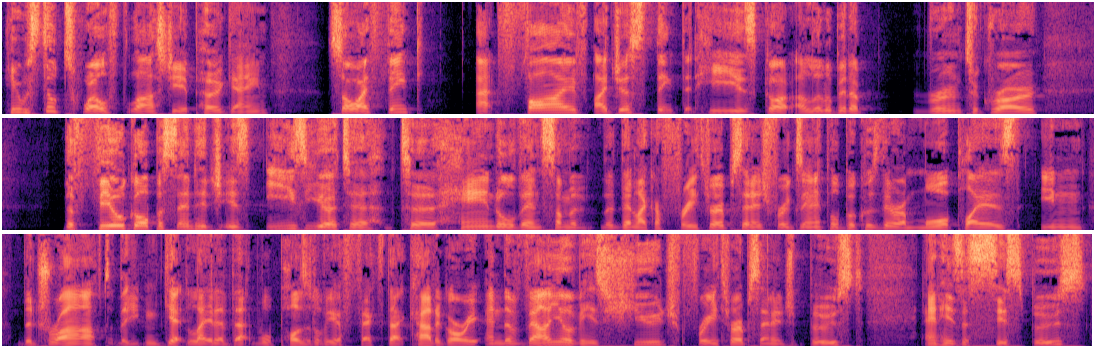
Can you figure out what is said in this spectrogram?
He was still 12th last year per game. So I think at five, I just think that he has got a little bit of room to grow. The field goal percentage is easier to, to handle than some of than like a free throw percentage, for example, because there are more players in the draft that you can get later that will positively affect that category. And the value of his huge free throw percentage boost and his assist boost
